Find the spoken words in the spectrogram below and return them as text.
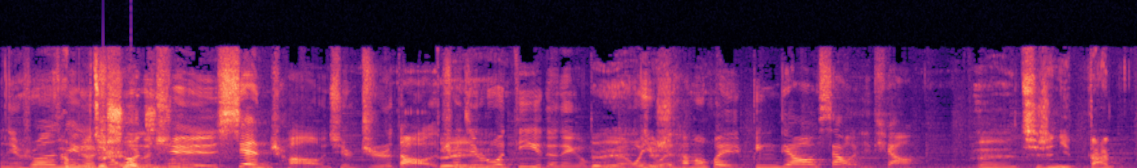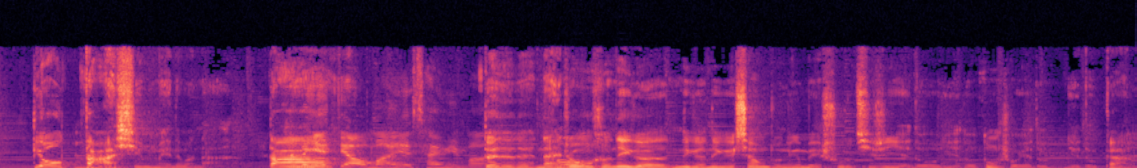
你说那个是我们去现场去指导设计落地的那个部分，我以为他们会冰雕，吓我一跳。呃，其实你搭雕大型没那么难。他们也雕吗？也参与吗？对对对，奶中和那个那个那个项目组那个美术，其实也都也都动手，也都也都干了，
